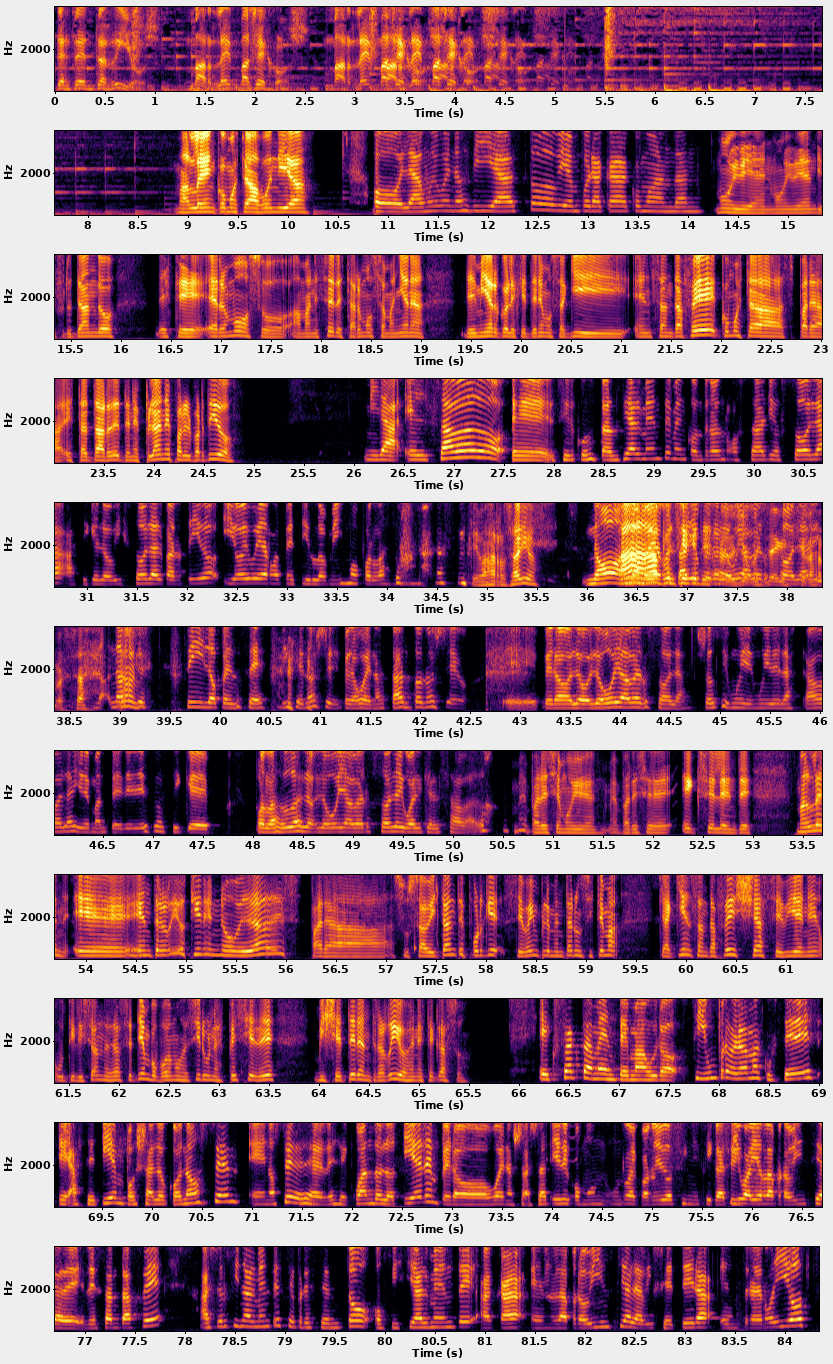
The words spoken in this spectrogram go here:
Desde Entre Ríos, Marlene Vallejos. Marlene Vallejos. Marlene Marlene, ¿cómo estás? Buen día. Hola, muy buenos días. ¿Todo bien por acá? ¿Cómo andan? Muy bien, muy bien. Disfrutando de este hermoso amanecer, esta hermosa mañana de miércoles que tenemos aquí en Santa Fe. ¿Cómo estás para esta tarde? ¿Tenés planes para el partido? Mira, el sábado eh, circunstancialmente me encontré en Rosario sola, así que lo vi sola el partido y hoy voy a repetir lo mismo por las dudas. ¿Te vas a Rosario? No, no voy a Rosario, pero lo voy a ver sola. No, sí, lo pensé, dije, no pero bueno, tanto no llego. Eh, pero lo, voy a ver sola. Yo soy muy, muy de las cábalas y de mantener eso, así que por las dudas lo, lo voy a ver sola igual que el sábado. Me parece muy bien, me parece excelente. Marlene, eh, Entre Ríos tiene novedades para sus habitantes porque se va a implementar un sistema que aquí en Santa Fe ya se viene utilizando desde hace tiempo, podemos decir una especie de billetera Entre Ríos en este caso. Exactamente, Mauro. Sí, un programa que ustedes eh, hace tiempo ya lo conocen, eh, no sé desde, cuándo lo tienen, pero bueno, ya, ya tiene como un, recorrido significativo ahí en la provincia de Santa Fe. Ayer finalmente se presentó oficialmente acá en la provincia la billetera Entre Ríos,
